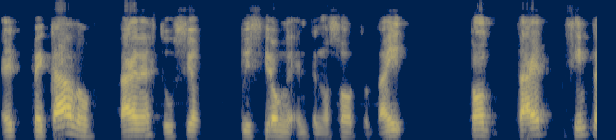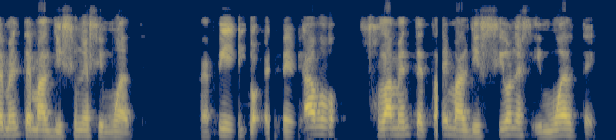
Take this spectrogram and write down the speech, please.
El pecado trae destrucción, división entre nosotros, trae, todo, trae simplemente maldiciones y muerte. Repito, el pecado solamente trae maldiciones y muerte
